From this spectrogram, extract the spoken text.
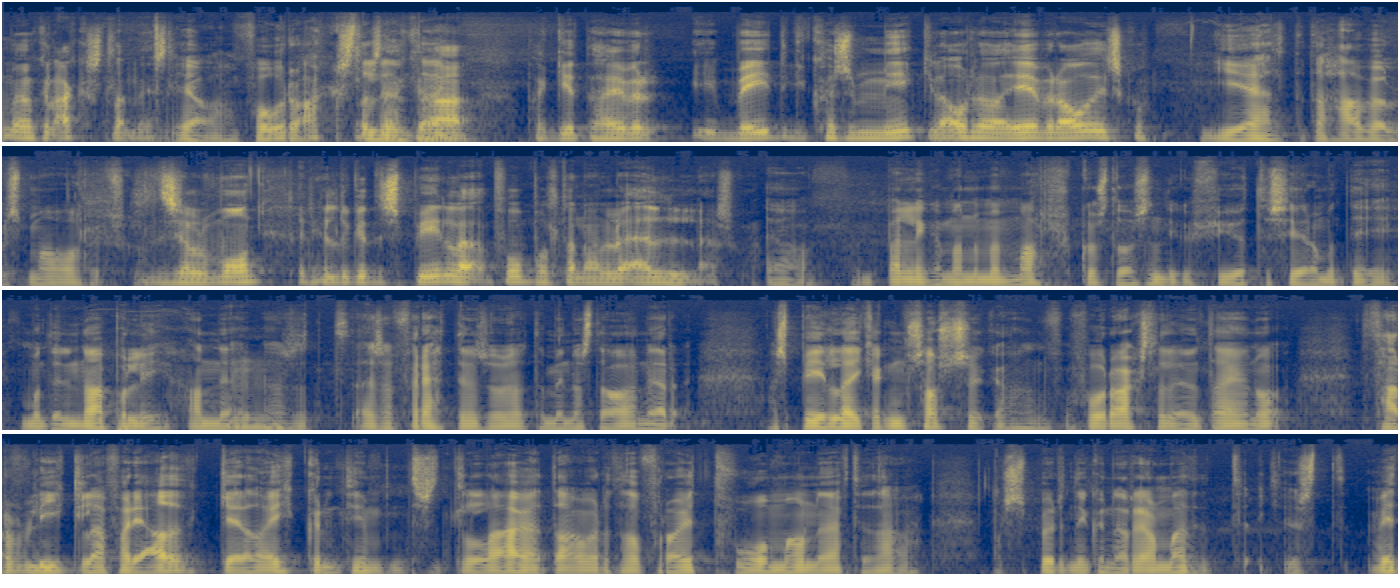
um einhver axla með Já, hann fóru axlaliðum það, dag það, get, það hefur, ég veit ekki hversu mikil áhrif það hefur á því sko. Ég held að þetta hafi alveg smá áhrif sko. þetta er sjálf vond en ég held að þú getur spila fótboltan alveg eðla sko. Já, Bellingham hann er með og stóðsendingu 40 sigur á móti móti Napoli hann er, Mm. þessar fréttir eins og þetta minnast á hann er að spila í gegnum sásuga hann fóru axlaliðum daginn og þarf líklega að fara í aðgerð á einhverjum tímum til að laga þetta og verður þá frá í tvo mánuð eftir það bara spurning hvernig Real Madrid vill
